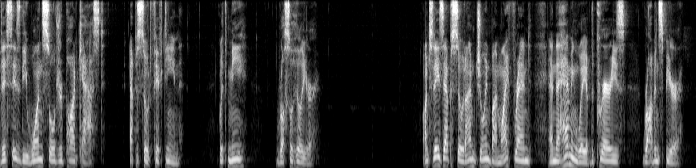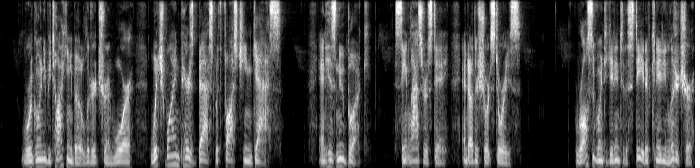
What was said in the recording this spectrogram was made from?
This is the One Soldier Podcast, episode 15, with me, Russell Hillier. On today's episode, I'm joined by my friend and the Hemingway of the prairies, Robin Spear. We're going to be talking about literature and war, which wine pairs best with phosgene gas, and his new book, St. Lazarus Day and Other Short Stories. We're also going to get into the state of Canadian literature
